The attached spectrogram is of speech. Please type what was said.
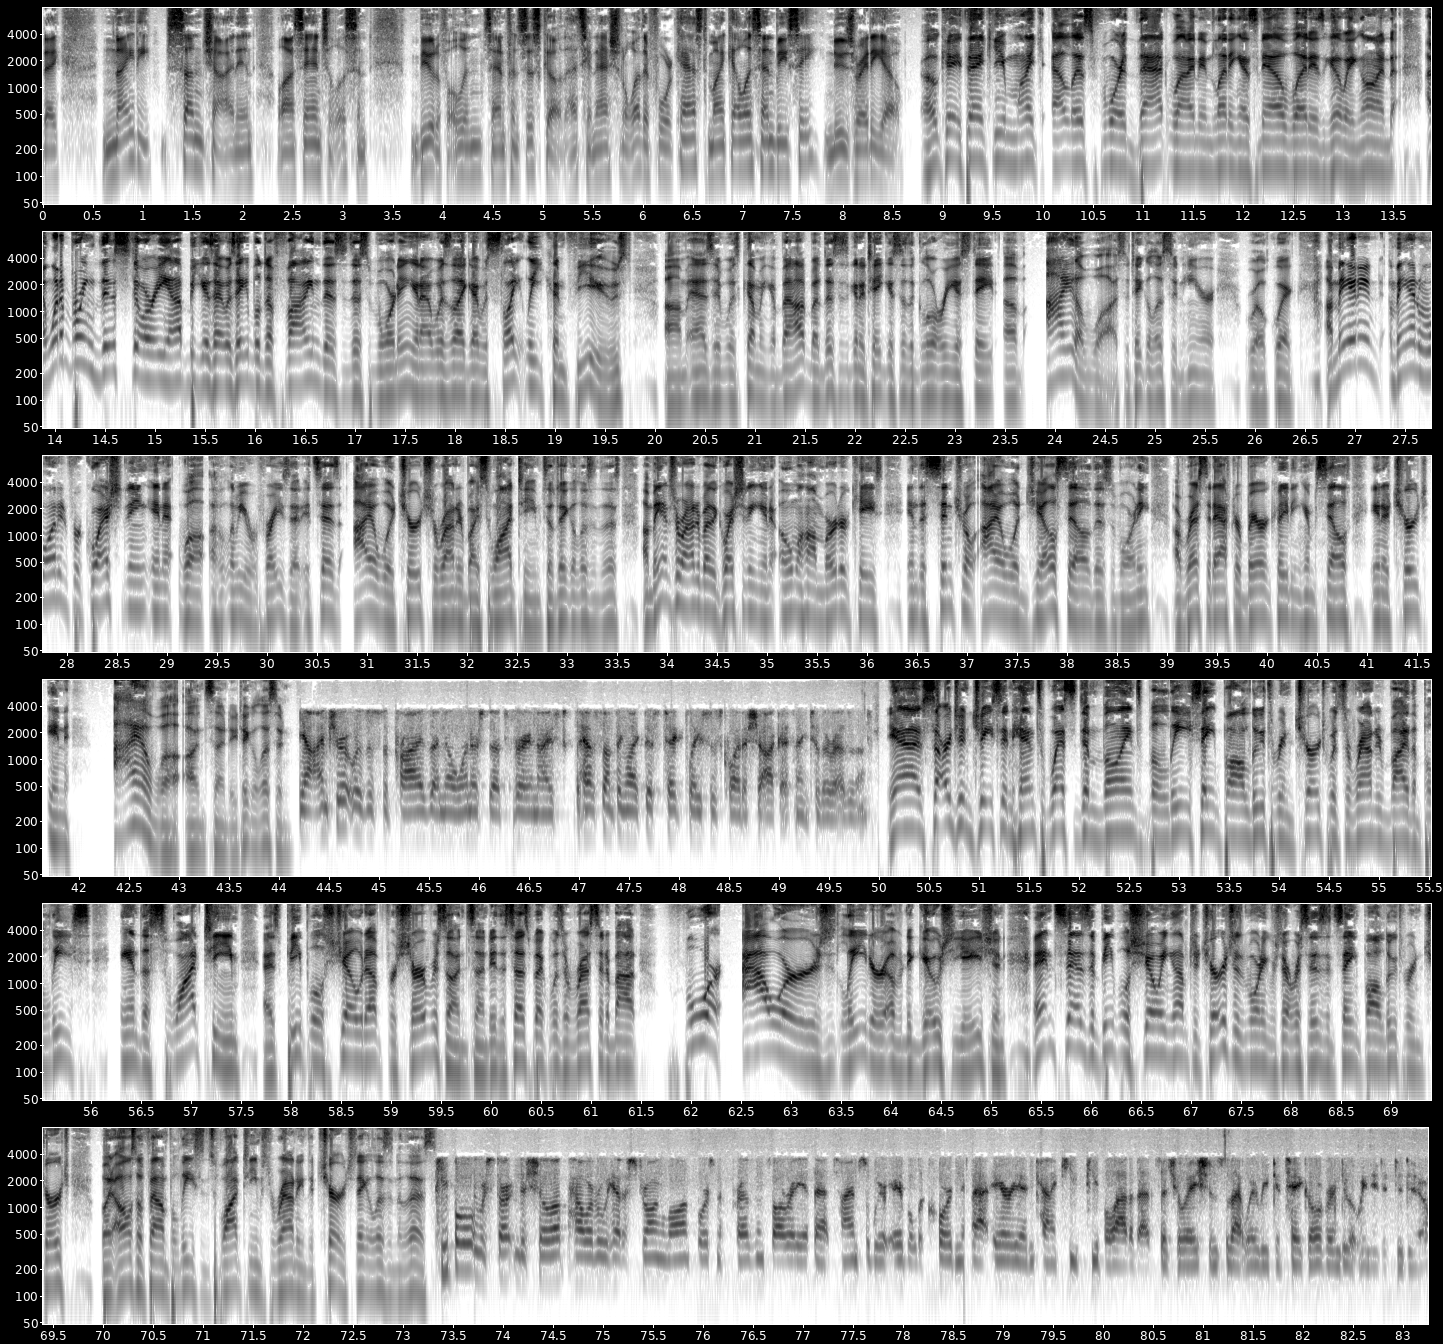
90 sunshine in Los Angeles and beautiful in San Francisco. That's your national weather forecast. Mike Ellis, NBC News Radio. Okay, thank you, Mike Ellis, for that one and letting us know what is going on. I want to bring this story up because I was able to find this this morning, and I was like, I was slightly confused um, as it was coming about, but this is going to take us to the glorious state of Iowa. So take a listen here, real quick. A man, in, a man wanted for questioning in. A, well, uh, let me rephrase that. It says Iowa church surrounded by SWAT team. So take a listen to this. A man surrounded by the questioning in Omaha murder case in the Central Iowa jail cell this morning, arrested after barricading himself in a church in Iowa on Sunday. Take a listen. Yeah, I'm sure it was a surprise. I know winter that's very nice. To have something like this take place is quite a shock, I think, to the residents. Yeah, Sergeant Jason Hentz, West Des Moines Police, St. Paul Lutheran Church was surrounded by the police and the SWAT team as people showed up for service on Sunday. The suspect was arrested about four hours later of negotiation and says that people showing up to church this morning for services at St. Paul Lutheran Church, but also found police and SWAT teams surrounding the church. Take a listen to this. People were starting to show up. However, we had a strong law enforcement presence already at that time, so we were able to coordinate that area and kind of keep people out of that situation so that way we could take over and do what we needed to do.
